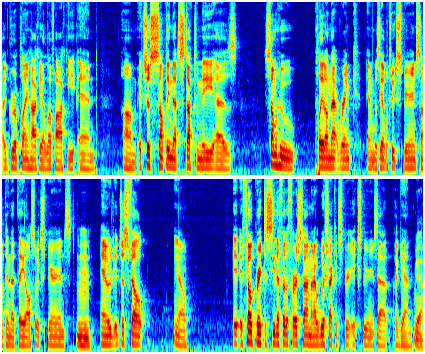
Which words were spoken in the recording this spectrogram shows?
I grew up playing hockey. I love hockey, and um, it's just something that stuck to me as someone who played on that rink and was able to experience something that they also experienced Mhm. and it, it just felt you know it, it felt great to see that for the first time and i wish i could spe- experience that again Yeah.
